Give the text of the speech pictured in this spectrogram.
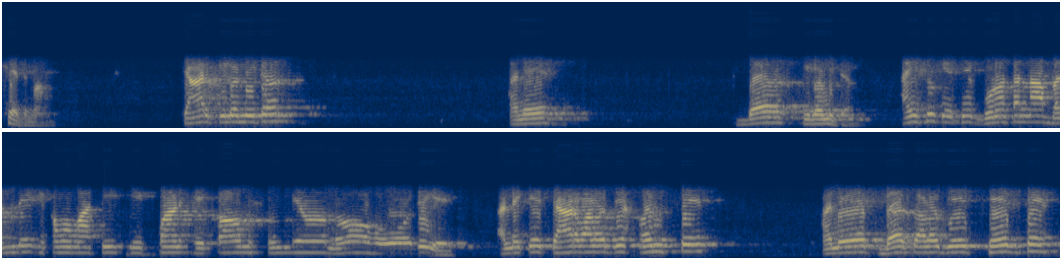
છેદમાં. ચાર કિલોમીટર અને દસ કિલોમીટર. અહીં શું કે છે? ગુણોત્તરના બંને એકમોમાંથી એક પણ એકમ શૂન્ય ન હોવો જોઈએ. એટલે કે ચાર વાળો જે અંશ છે અને દસ વાળો જે છેદ છે,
